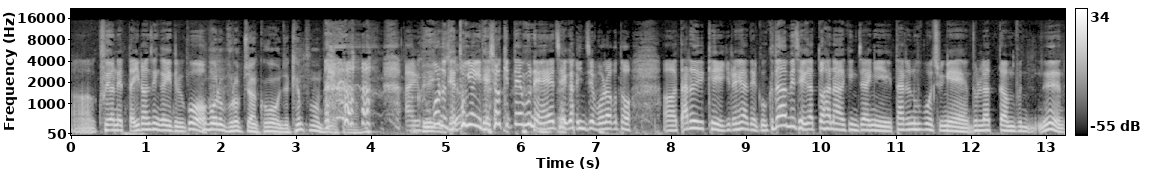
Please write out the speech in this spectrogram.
어, 구현했다 이런 생각이 들고 후보는 부럽지 않고 이제 캠프만 부럽고. 아니, 그 후보는 얘기였어요? 대통령이 되셨기 때문에 제가 이제 뭐라고 더, 어, 다르게 얘기를 해야 되고. 그 다음에 제가 또 하나 굉장히 다른 후보 중에 놀랐던 분은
